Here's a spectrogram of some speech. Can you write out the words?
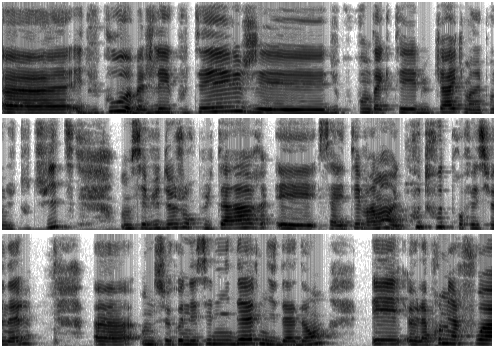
Euh, et du coup, bah, je l'ai écouté. J'ai du coup contacté Lucas qui m'a répondu tout de suite. On s'est vu deux jours plus tard et ça a été vraiment un coup de foot professionnel. Euh, on ne se connaissait ni d'Ève ni d'Adam. Et euh, la première fois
